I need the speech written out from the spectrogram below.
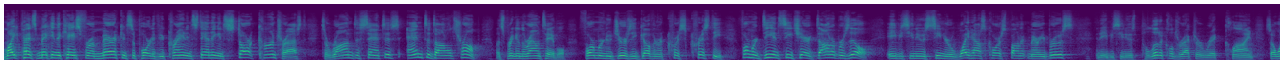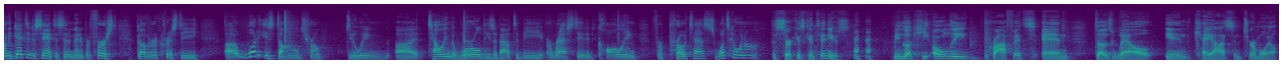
Mike Pence making the case for American support of Ukraine and standing in stark contrast to Ron DeSantis and to Donald Trump. Let's bring in the roundtable. Former New Jersey Governor Chris Christie, former DNC Chair Donna Brazile, ABC News senior White House correspondent Mary Bruce, and ABC News political director Rick Klein. So I want to get to DeSantis in a minute, but first, Governor Christie, uh, what is Donald Trump doing, uh, telling the world he's about to be arrested and calling for protests? What's going on? The circus continues. I mean, look, he only profits and does well in chaos and turmoil.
